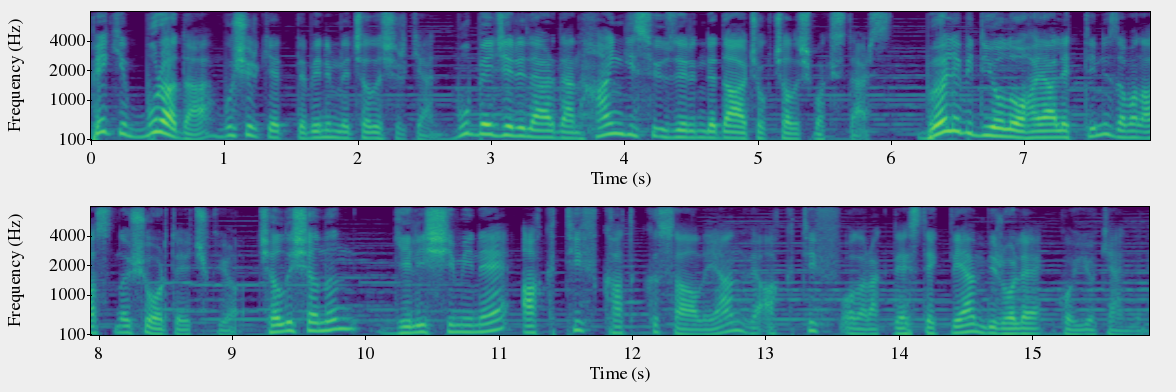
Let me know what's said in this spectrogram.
Peki burada bu şirkette benimle çalışırken bu becerilerden hangisi üzerinde daha çok çalışmak istersin? Böyle bir diyaloğu hayal ettiğiniz zaman aslında şu ortaya çıkıyor. Çalışanın gelişimine aktif katkı sağlayan ve aktif olarak destekleyen bir role koyuyor kendini.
